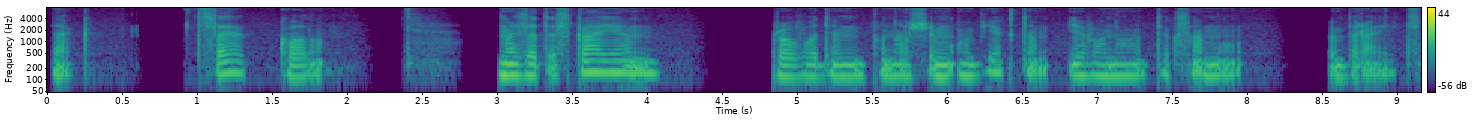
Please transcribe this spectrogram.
Так, це коло. Ми затискаємо, проводимо по нашим об'єктам, і воно так само вибирається.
